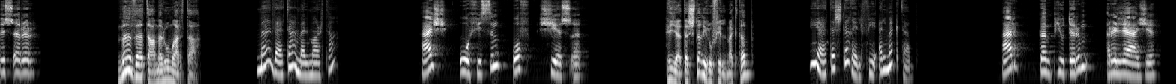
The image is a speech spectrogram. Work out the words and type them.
ış'ırır ماذا تعمل مارتا؟ ماذا تعمل مارتا؟ Aş ofisım of şeş'ı هي تشتغل في المكتب؟ هي تشتغل في المكتب Ar kompüterım rılajı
